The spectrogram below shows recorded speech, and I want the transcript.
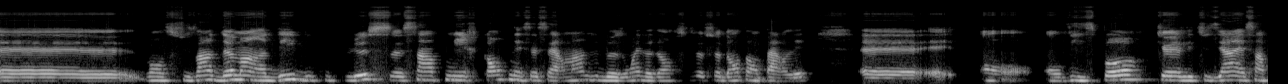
euh, vont souvent demander beaucoup plus sans tenir compte nécessairement du besoin de ce dont on parlait. Euh, on ne vise pas que l'étudiant ait 100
